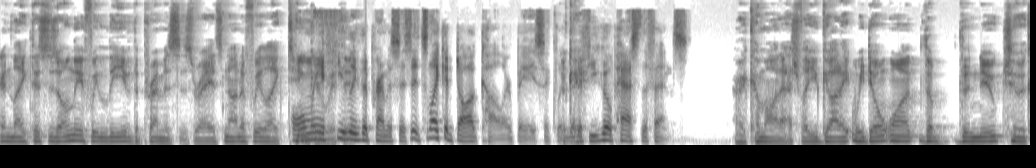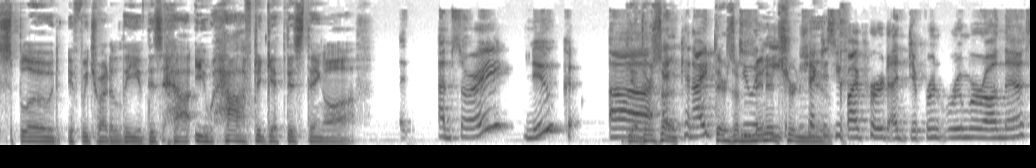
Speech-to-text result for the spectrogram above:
And like this is only if we leave the premises, right? It's not if we like Only if with you it. leave the premises. It's like a dog collar, basically. But if you go past the fence, All right, come on, Ashfall. You got it. We don't want the the nuke to explode if we try to leave. This ha- you have to get this thing off. I'm sorry, nuke. Uh, there's a- and can I there's a do an miniature ego check to see if I've heard a different rumor on this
